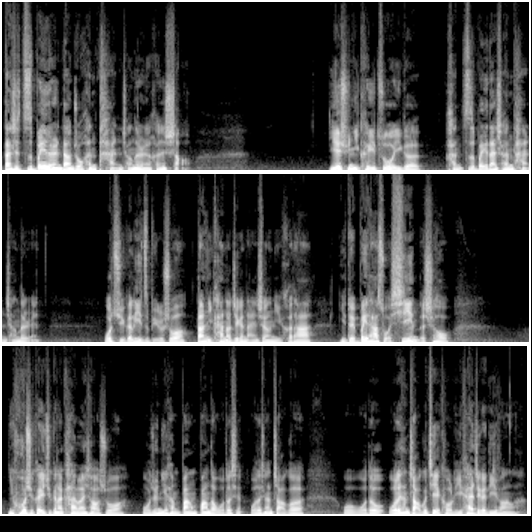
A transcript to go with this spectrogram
但是自卑的人当中很坦诚的人很少。也许你可以做一个很自卑但是很坦诚的人。我举个例子，比如说，当你看到这个男生，你和他，你对被他所吸引的时候，你或许可以去跟他开玩笑说：“我觉得你很棒，棒到我都想，我都想找个，我我都我都想找个借口离开这个地方了，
